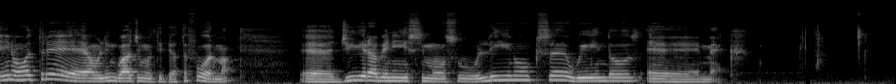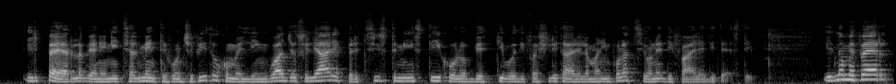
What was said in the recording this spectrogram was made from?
E inoltre è un linguaggio multipiattaforma. Eh, gira benissimo su Linux, Windows e Mac. Il Perl viene inizialmente concepito come linguaggio ausiliare per sistemisti con l'obiettivo di facilitare la manipolazione di file e di testi. Il nome Perl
